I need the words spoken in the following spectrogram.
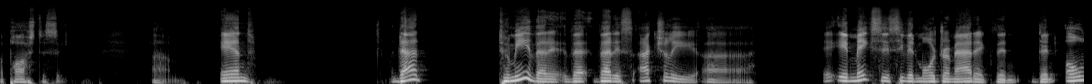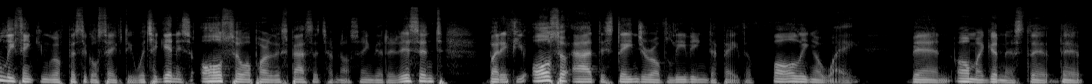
apostasy, um, and that to me that that that is actually uh, it, it, makes this even more dramatic than than only thinking of physical safety, which again is also a part of this passage. I'm not saying that it isn't, but if you also add this danger of leaving the faith, of falling away, then oh my goodness, the the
